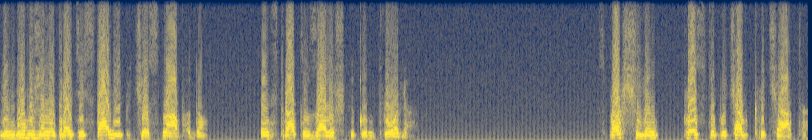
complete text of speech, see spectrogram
Він був уже на третій стадії під час нападу. Він втратив залишки контролю. Спершу він просто почав кричати.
